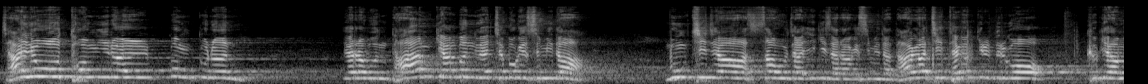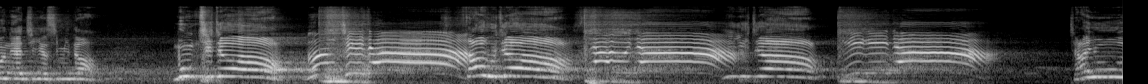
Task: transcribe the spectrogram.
자유 통일을 꿈꾸는 여러분 다 함께 한번 외쳐보겠습니다. 뭉치자 싸우자 이기자라 하겠습니다. 다 같이 태극기를 들고 크게 한번 외치겠습니다. 뭉치자! 뭉치자! 싸우자! 싸우자! 이기자! 이기자! 자유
